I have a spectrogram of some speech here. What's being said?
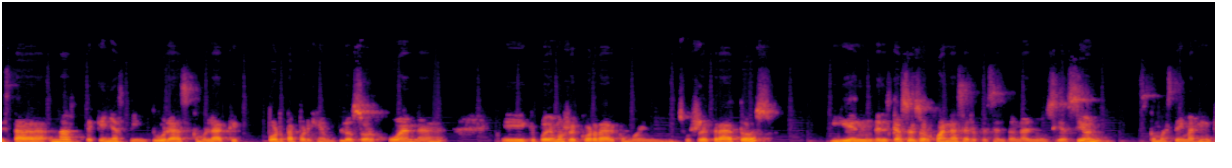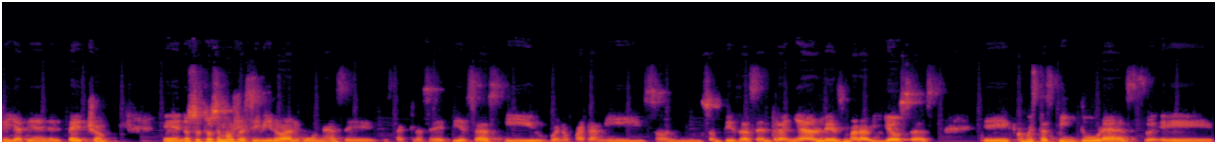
esta, unas pequeñas pinturas, como la que porta, por ejemplo, Sor Juana, eh, que podemos recordar como en sus retratos. Y en el caso de Sor Juana se representa una anunciación como esta imagen que ella tiene en el pecho. Eh, nosotros hemos recibido algunas de esta clase de piezas y bueno, para mí son, son piezas entrañables, maravillosas, eh, como estas pinturas, eh,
